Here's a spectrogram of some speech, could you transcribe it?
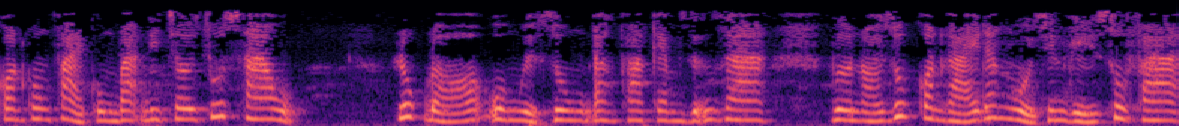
con không phải cùng bạn đi chơi chút sao? Lúc đó Uông Nguyệt Dung đang pha kem dưỡng da, vừa nói giúp con gái đang ngồi trên ghế sofa.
